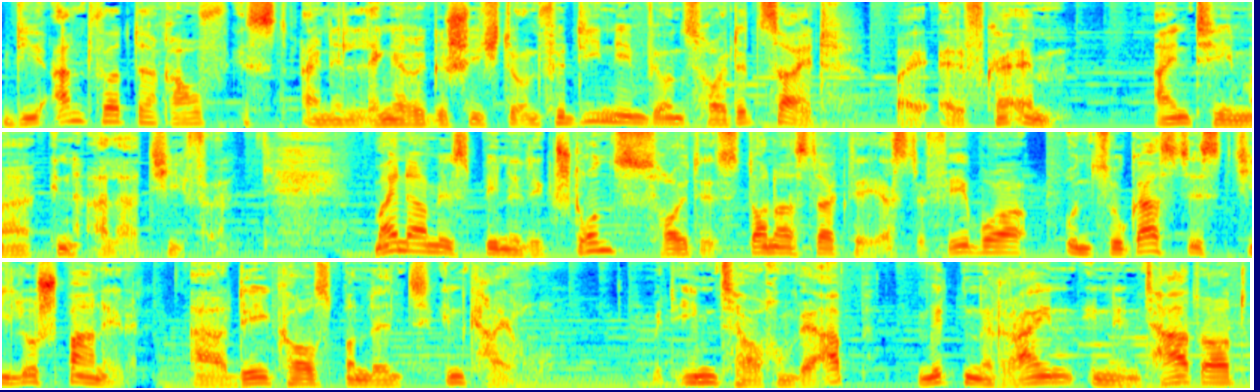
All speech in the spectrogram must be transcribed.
Die Antwort darauf ist eine längere Geschichte und für die nehmen wir uns heute Zeit bei 11KM. Ein Thema in aller Tiefe. Mein Name ist Benedikt Strunz. Heute ist Donnerstag, der 1. Februar. Und zu Gast ist Thilo Spanel, ARD-Korrespondent in Kairo. Mit ihm tauchen wir ab, mitten rein in den Tatort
